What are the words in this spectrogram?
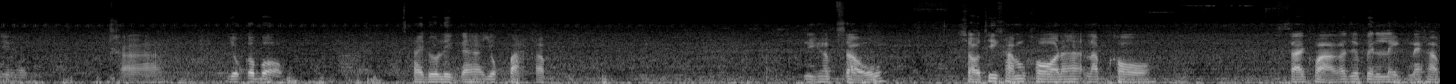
นี่ครับขายกกระบอกไฮดรอลิกนะฮะ ยกปากครับ นี่ครับเสาเสาที่ค้ำคอนะฮะรับคอ ซ้ายขวาก็จะเป็นเหล็กนะครับ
